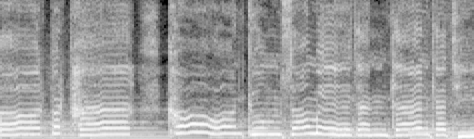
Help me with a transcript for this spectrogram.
ลอดพัดพาขอวอนกุมสองมือทันทานคาที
